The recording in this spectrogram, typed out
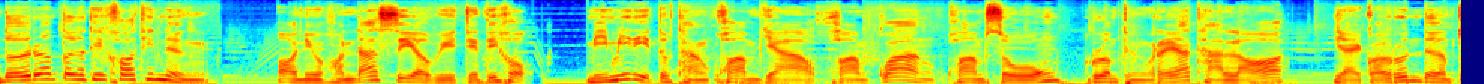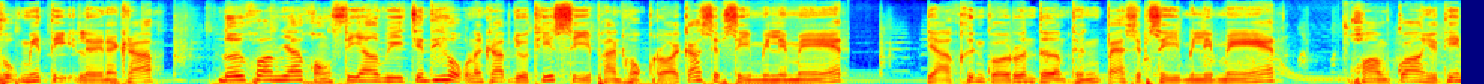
โดยเริ่มต้นกันที่ข้อที่ 1 All New Honda CRV Gen ที่ 6 มีมิติตัวถังความยาว ความกว้าง ความสูง รวมถึงระยะฐานล้อ ใหญ่กว่ารุ่นเดิมทุกมิติเลยนะครับ โดยความยาวของ CRV Gen ที่ 6 นะครับ อยู่ที่ 4,694มิลลิเมตรยาวขึ้นกว่ารุ่นเดิมถึง 84มิลลิเมตรความกว้างอยู่ที่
